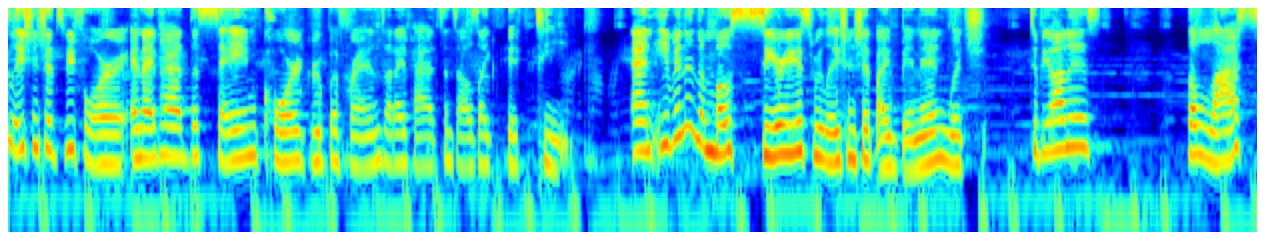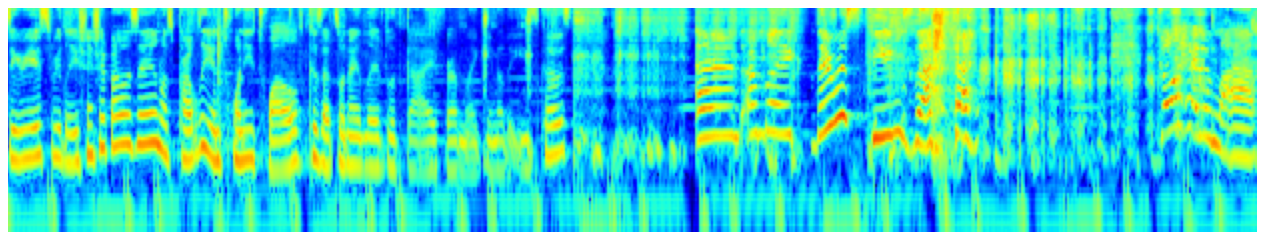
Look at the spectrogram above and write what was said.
relationships before, and I've had the same core group of friends that I've had since I was like 15, and even in the most serious relationship I've been in, which, to be honest. The last serious relationship I was in was probably in 2012 because that's when I lived with Guy from like you know the East Coast. And I'm like, there was things that. Go ahead and laugh.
